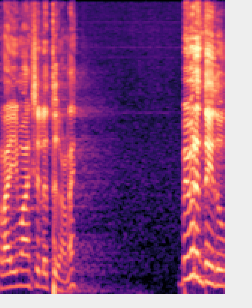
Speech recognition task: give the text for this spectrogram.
ക്ലൈമാക്സിൽ എത്തുകയാണേ. അപ്പം ഇവരെന്ത് ചെയ്തു?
